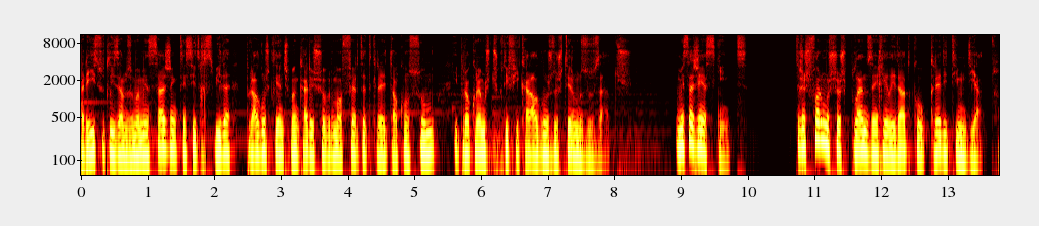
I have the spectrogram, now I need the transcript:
Para isso, utilizamos uma mensagem que tem sido recebida por alguns clientes bancários sobre uma oferta de crédito ao consumo e procuramos descodificar alguns dos termos usados. A mensagem é a seguinte: Transforme os seus planos em realidade com o crédito imediato.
